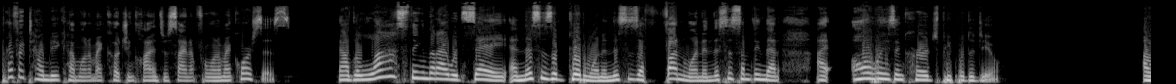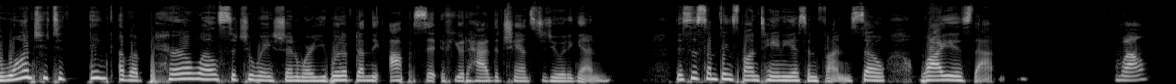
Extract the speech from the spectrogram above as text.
Perfect time to become one of my coaching clients or sign up for one of my courses. Now, the last thing that I would say, and this is a good one, and this is a fun one, and this is something that I always encourage people to do. I want you to think of a parallel situation where you would have done the opposite if you had had the chance to do it again. This is something spontaneous and fun. So, why is that? Well,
